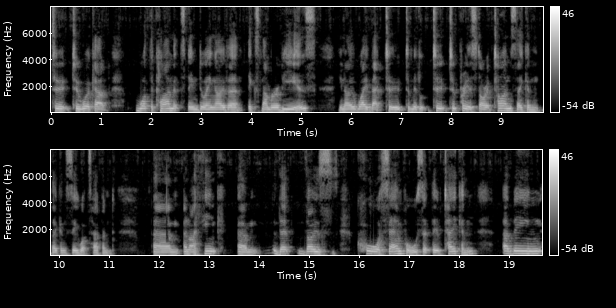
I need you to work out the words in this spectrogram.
to to work out what the climate's been doing over X number of years. You know, way back to to middle to, to prehistoric times, they can they can see what's happened, um, and I think um, that those core samples that they've taken are being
